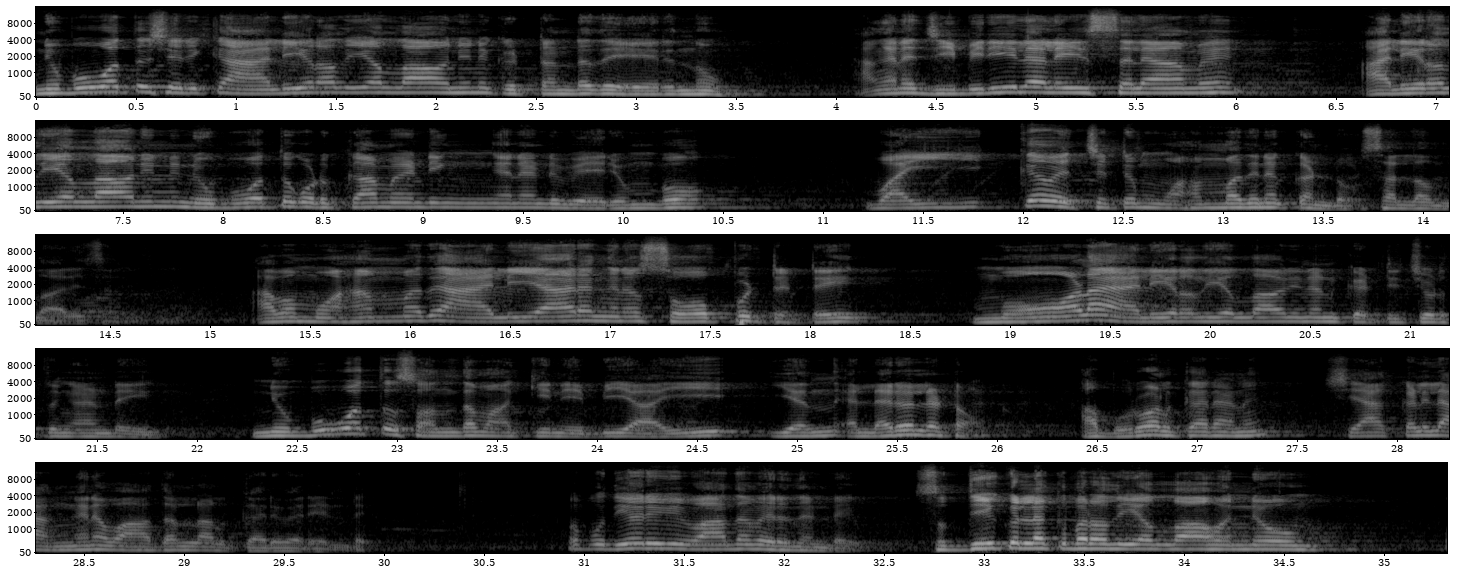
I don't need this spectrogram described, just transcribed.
നുപൂവത്ത് ശരിക്കും അലി റതി അള്ളാഹുവിന് കിട്ടേണ്ടതായിരുന്നു അങ്ങനെ ജിബിരിൽ അലൈഹി ഇസ്ലാം അലി റതി അള്ളാഹുവിന് നുപൂവത്ത് കൊടുക്കാൻ വേണ്ടി ഇങ്ങനെ വരുമ്പോൾ വൈക്ക വെച്ചിട്ട് മുഹമ്മദിനെ കണ്ടു സല്ലാ അലൈഹി സ്വലം അപ്പം മുഹമ്മദ് അലിയാരങ്ങനെ സോപ്പിട്ടിട്ട് മോളെ അലി റലി അള്ളാഹുവിനാണ് കെട്ടിച്ചു കൊടുത്തുങ്ങാണ്ട് നുബുവത്ത് സ്വന്തമാക്കി നബിയായി എന്ന് എല്ലാവരും അല്ല കേട്ടോ അപൂർവ ആൾക്കാരാണ്. ഷിയാക്കളിൽ അങ്ങനെ വാദമുള്ള ആൾക്കാർ വരെ ഉണ്ട്. ഇപ്പോൾ പുതിയൊരു വിവാദം വരുന്നുണ്ട്. സുദ്ദീഖുൽ അക്ബർ അലി അള്ളാഹുനവും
